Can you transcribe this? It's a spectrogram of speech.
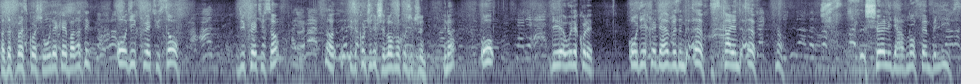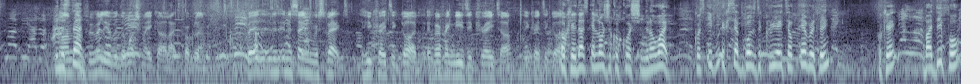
That's the first question. Would they create by nothing? Or do you create yourself? Do you create yourself? No. it's a contradiction, love no contradiction, you know? Or, they, what do they call it? Or they create the heavens and the earth, the sky and the earth. No. Surely they have no firm beliefs. You No, I'm, I'm familiar with the watchmaker like problem, but in in the same respect, who created God? If everything needs a creator, who created God? Okay, that's a logical question. You know why? Because if we accept God as the creator of everything, okay, by default,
